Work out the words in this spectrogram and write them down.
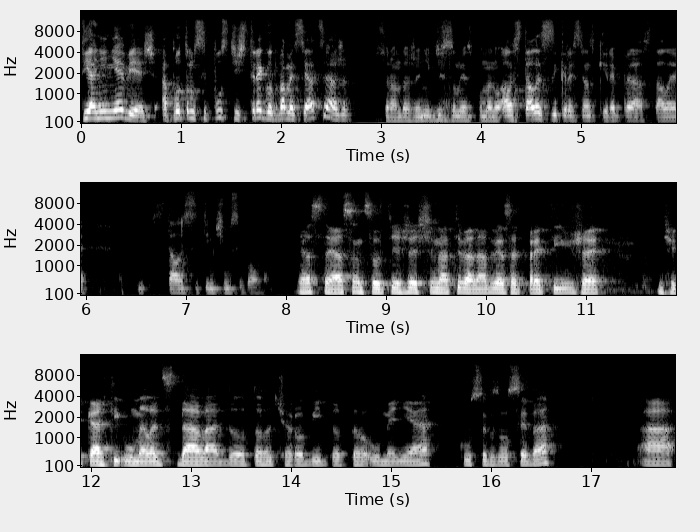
ty ani nevieš a potom si pustíš track o dva mesiace a že sranda, že nikde som nespomenul, ale stále si kresťanský reper a stále, stále si tým, čím si bol. Jasne, ja som chcel tiež ešte na teba nadviazať predtým, že že každý umelec dáva do toho, čo robí, do toho umenia kúsok zo seba a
